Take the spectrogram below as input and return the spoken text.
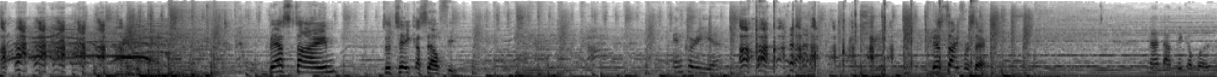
Best time to take a selfie. In Korea. Best time for sex. Not applicable.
